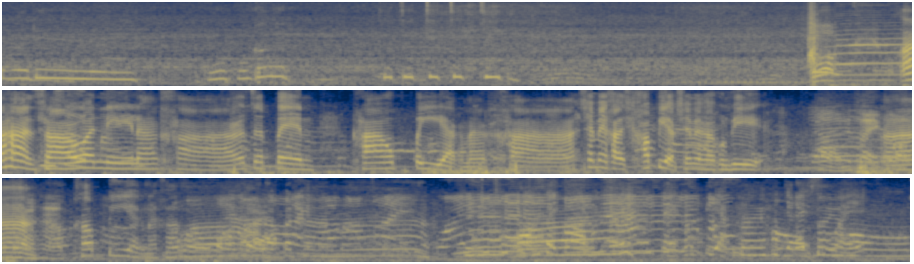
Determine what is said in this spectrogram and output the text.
กมะเดื่อโอ้โหก็เลยจิ๊ดจิ๊ดจิ๊ดจิ๊ดจิ๊ดอาหารเช้าวันนี้นะคะก็จะเป็น ข้าวเปียกนะคะ ใช่ไหมคะข้าวเปียกใช่ไหมคะคุณพี่หอมใส่ก่อนอ่านะครับ ข้าวเปียกนะคะว้าวน่ารับประทานมากหอมใส่ก่อนนะแต่ก็เปียกใส่หอมจะได้สใส่วยหอม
